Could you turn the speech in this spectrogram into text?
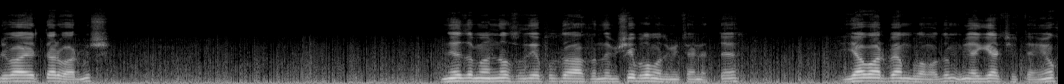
rivayetler varmış. Ne zaman nasıl yapıldığı hakkında bir şey bulamadım internette. Ya var ben bulamadım ya gerçekten yok.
